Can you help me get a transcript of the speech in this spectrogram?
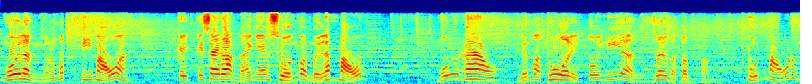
mỗi lần nó mất tí máu à Cái cái giai đoạn mà anh em xuống còn 15 máu ấy, Mỗi round nếu mà thua thì tôi nghĩ là rơi vào tầm khoảng 4 máu thôi.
